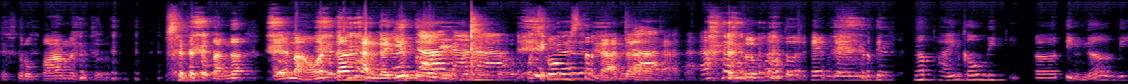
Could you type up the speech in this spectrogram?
kesurupan gitu. Tetangga, kayak naon kan kan gitu Nggak, gitu. nggak ada. Pasti kok mister enggak ada. Nggak nggak ada. Dan film horor tuh kayak enggak yang ngerti ngapain kau bikin eh, tinggal di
